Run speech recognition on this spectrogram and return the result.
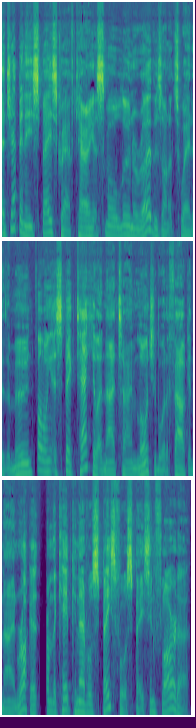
A Japanese spacecraft carrying a small lunar rover is on its way to the moon following a spectacular nighttime launch aboard a Falcon 9 rocket from the Cape Canaveral Space Force base in Florida.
